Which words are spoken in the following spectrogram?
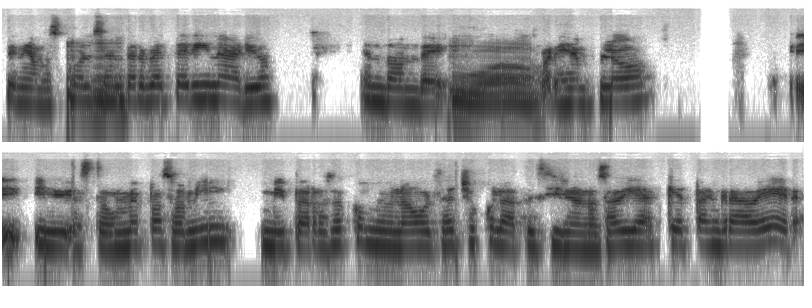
Teníamos call center veterinario, en donde, por ejemplo, y, esto me pasó a mí, mi perro se comió una bolsa de chocolate y yo no sabía qué tan grave era.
